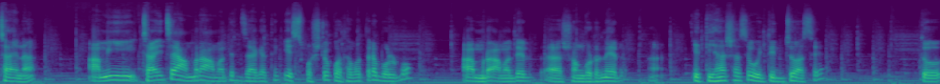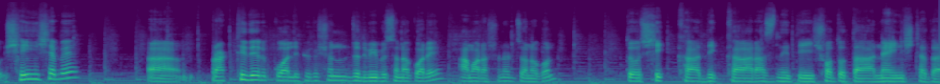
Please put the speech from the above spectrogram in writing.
চাই না। আমি চাই যে আমরা আমাদের জায়গা থেকে স্পষ্ট কথাবার্তা বলব। আমরা আমাদের সংগঠনের ইতিহাস আছে, ঐতিহ্য আছে। তো সেই হিসেবে প্রার্থীদের কোয়ালিফিকেশন যদি বিবেচনা করে, আমার আসনের জনগণ, তো শিক্ষা, দীক্ষা, রাজনীতি, সততা ন্যায়নিষ্ঠতা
